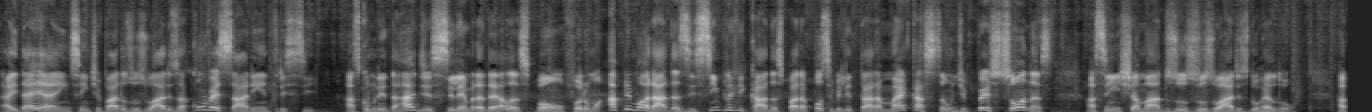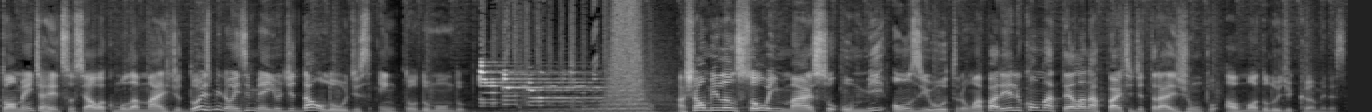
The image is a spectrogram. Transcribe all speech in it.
A ideia é incentivar os usuários a conversarem entre si. As comunidades, se lembra delas? Bom, foram aprimoradas e simplificadas para possibilitar a marcação de personas, assim chamados os usuários do Hello. Atualmente, a rede social acumula mais de 2 milhões e meio de downloads em todo o mundo. A Xiaomi lançou em março o Mi 11 Ultra, um aparelho com uma tela na parte de trás junto ao módulo de câmeras.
